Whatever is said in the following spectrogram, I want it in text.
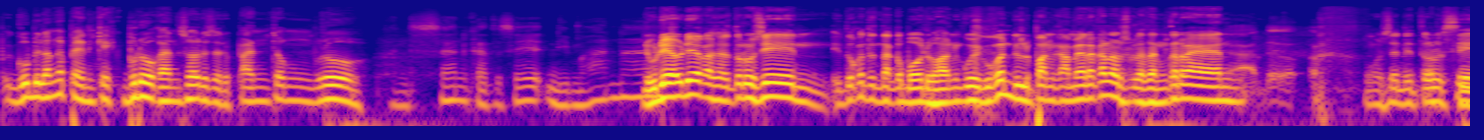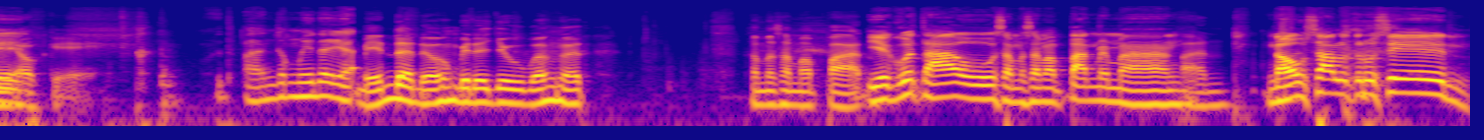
Gue bilangnya pancake bro kan Sorry sorry Pancong bro. Pantesan kata saya di mana? Udah udah gak usah terusin. Itu kan tentang kebodohan gue Gue kan di depan kamera kan harus kelihatan keren. Aduh. Gak usah Oke diterusin oke Itu pancong beda ya? Beda dong beda jauh banget. Sama-sama pan. Iya gue tahu sama-sama pan memang. Pan. Nggak usah lu terusin.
